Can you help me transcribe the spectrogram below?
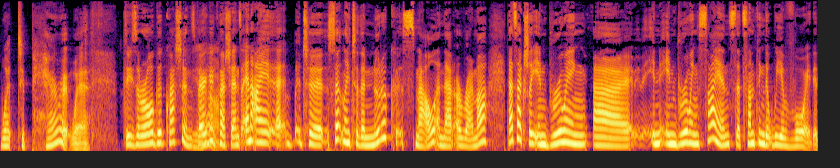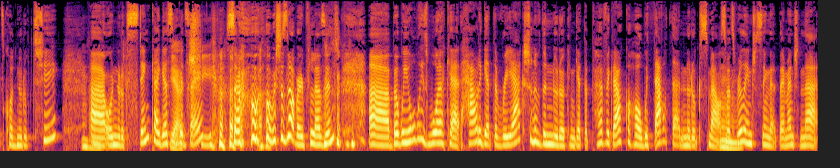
what to pair it with. These are all good questions, very good questions. And I, uh, to certainly to the nuruk smell and that aroma, that's actually in brewing, uh, in in brewing science. That's something that we avoid. It's called nurukchi uh, or nuruk stink, I guess Mm-hmm. Yeah, you could say. so, which is not very pleasant. Uh, but we always work at how to get the reaction of the nuruk and get the perfect alcohol without that nuruk smell. So Mm. it's really interesting that they mentioned that.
